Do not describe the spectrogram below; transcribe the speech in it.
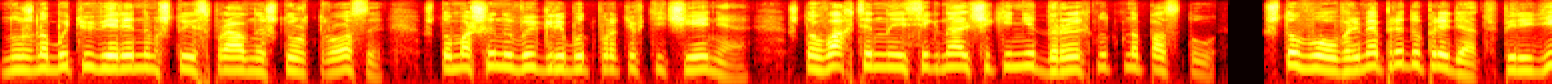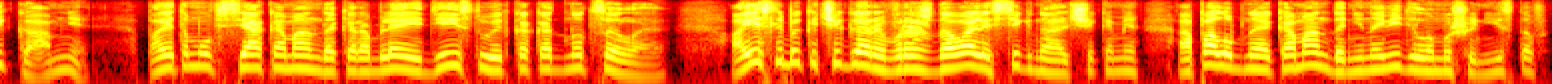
Нужно быть уверенным, что исправны штуртросы, что машины выгребут против течения, что вахтенные сигнальщики не дрыхнут на посту, что вовремя предупредят, впереди камни. Поэтому вся команда корабля и действует как одно целое. А если бы кочегары враждовали с сигнальщиками, а палубная команда ненавидела машинистов?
